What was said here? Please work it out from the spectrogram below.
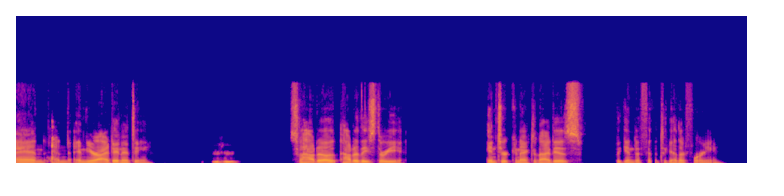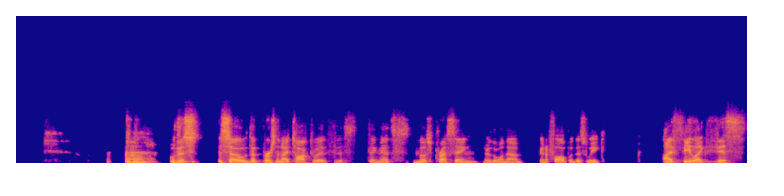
and, and, and your identity. Mm-hmm. So how do, how do these three interconnected ideas begin to fit together for you? well, this so the person I talked with, this thing that's most pressing, or the one that I'm going to follow up with this week, I feel like this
